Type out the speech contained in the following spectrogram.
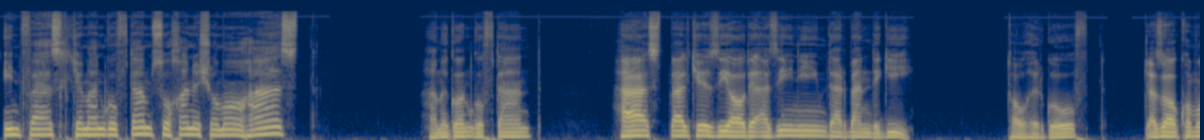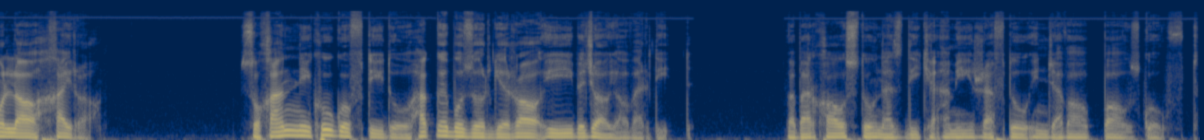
این فصل که من گفتم سخن شما هست؟ همگان گفتند هست بلکه زیاده ازینیم در بندگی. طاهر گفت جزاکم الله خیرا. سخن نیکو گفتید و حق بزرگ راعی بجای آوردید و برخاست و نزدیک امیر رفت و این جواب بازگفت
